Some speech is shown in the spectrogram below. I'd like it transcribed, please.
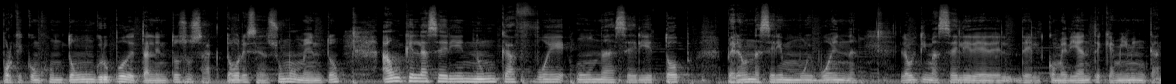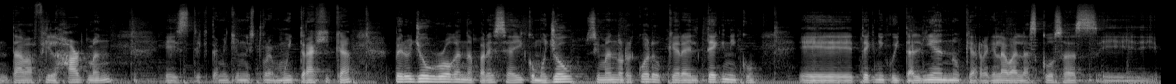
porque conjuntó un grupo de talentosos actores en su momento, aunque la serie nunca fue una serie top, pero era una serie muy buena. La última serie del, comediante que a mí me encantaba, Phil Hartman, este, que también tiene una historia muy trágica, pero Joe Rogan aparece ahí como Joe, si mal no recuerdo, que era el técnico, eh, técnico italiano que arreglaba las cosas, eh,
